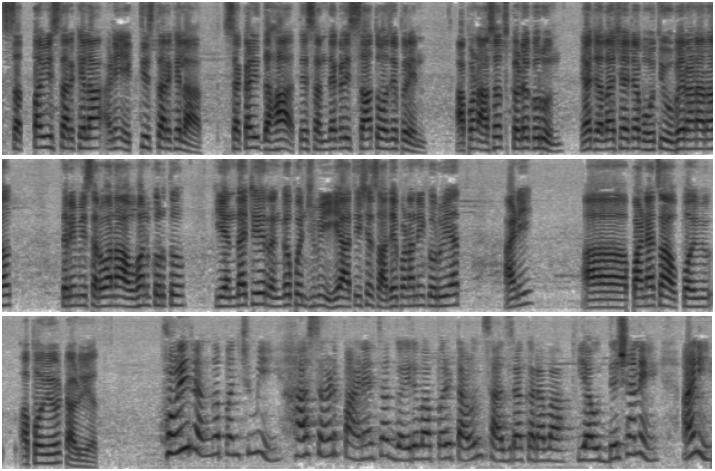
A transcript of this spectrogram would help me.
सत्तावीस तारखेला आणि एकतीस तारखेला सकाळी दहा ते संध्याकाळी सात वाजेपर्यंत आपण असंच कडं करून या जलाशयाच्या भोवती उभे राहणार आहोत. तरी मी सर्वांना आव्हान करतो की यंदाची रंगपंचमी ही अतिशय साधेपणाने करूयात आणि पाण्याचा अपव्य अपव्यय टाळूयात. होळी रंगपंचमी हा सण पाण्याचा गैरवापर टाळून साजरा करावा. या उद्देशाने आणि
